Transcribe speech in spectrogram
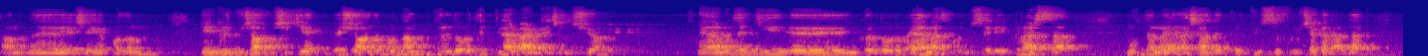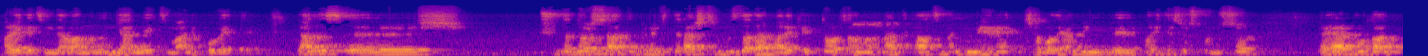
tam e, şey yapalım. 1.43.62 ve şu anda buradan yukarı doğru tepkiler vermeye çalışıyor. Eğer bu tepkiyi e, yukarı doğru veremez bu, bu seviyeyi kırarsa muhtemelen aşağıda 43.03'e kadar da hareketin devamının gelme ihtimali kuvvetli. Yalnız e, şurada 4 saatlik grafikleri açtığımızda da hareketli ortalamanın artık altından inmeye çabalayan bir e, parite söz konusu. Eğer buradan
